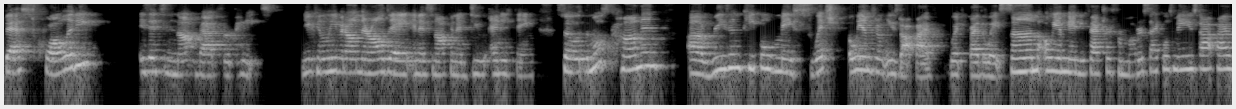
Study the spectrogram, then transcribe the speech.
best quality is it's not bad for paint. You can leave it on there all day and it's not going to do anything. So the most common uh, reason people may switch, OEMs don't use Dot 5, which by the way, some OEM manufacturers for motorcycles may use Dot 5.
